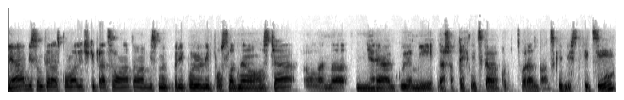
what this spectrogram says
Ja by som teraz pomaličky pracoval na tom, aby sme pripojili posledného hostia, len nereaguje mi naša technická podpora z Banskej Bystrici.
